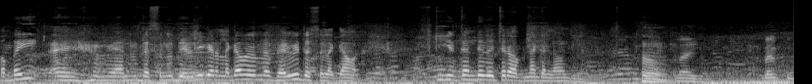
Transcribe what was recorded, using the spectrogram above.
ਬਾਬਾ ਜੀ ਅਹ, ਮੈਨੂੰ ਦੱਸਣ ਨੂੰ ਦਿਲ ਨਹੀਂ ਕਰਨ ਲੱਗਾ ਪਰ ਮੈਂ ਫਿਰ ਵੀ ਦੱਸਣ ਲੱਗਾ ਵਾਂ। ਕੀਰਤਨ ਦੇ ਵਿੱਚ ਰੱਬ ਨਾਲ ਗੱਲਾਂ ਹੁੰਦੀਆਂ। ਹੂੰ। ਬਿਲਕੁਲ।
